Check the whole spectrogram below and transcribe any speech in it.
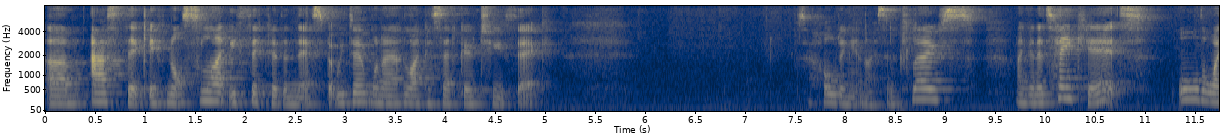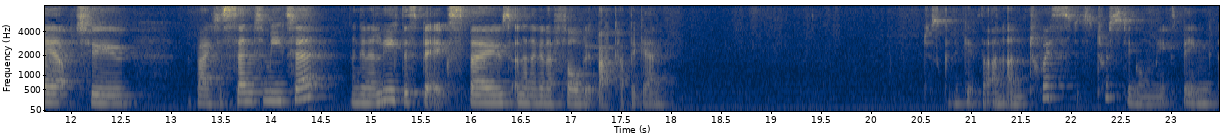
um, as thick, if not slightly thicker than this, but we don't want to, like I said, go too thick. So holding it nice and close, I'm going to take it all the way up to about a centimetre. I'm going to leave this bit exposed and then I'm going to fold it back up again going to give that an untwist. It's twisting on me. It's being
